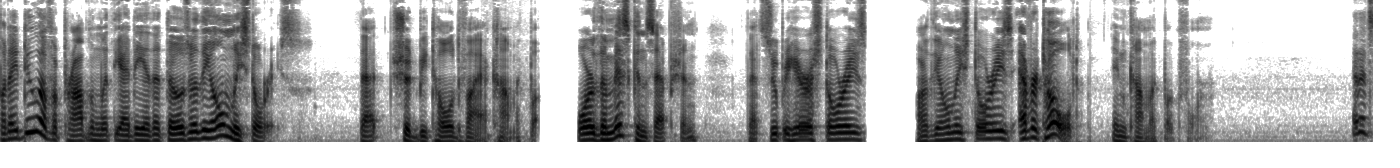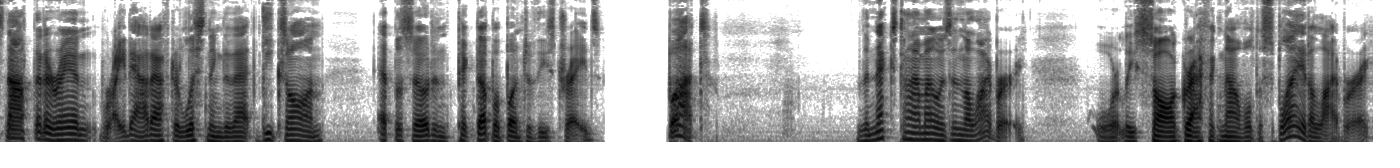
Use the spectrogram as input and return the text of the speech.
But I do have a problem with the idea that those are the only stories that should be told via comic book, or the misconception that superhero stories are the only stories ever told in comic book form. And it's not that I ran right out after listening to that Geeks On episode and picked up a bunch of these trades, but the next time I was in the library, or at least saw a graphic novel display at a library,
